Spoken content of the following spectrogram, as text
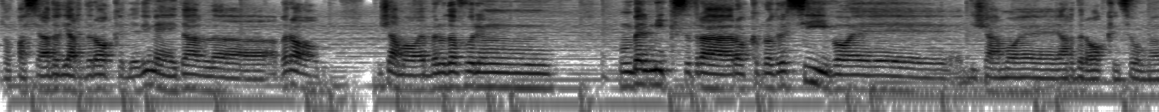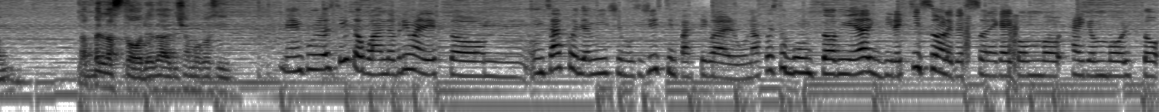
sono appassionato di hard rock e heavy metal, uh, però diciamo è venuto fuori un un bel mix tra rock progressivo e diciamo e hard rock, insomma. Una bella storia, dai, diciamo così. Mi ha incuriosito quando prima hai detto um, un sacco di amici musicisti, in particolare una. A questo punto mi viene da dire chi sono le persone che hai, convo- hai coinvolto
